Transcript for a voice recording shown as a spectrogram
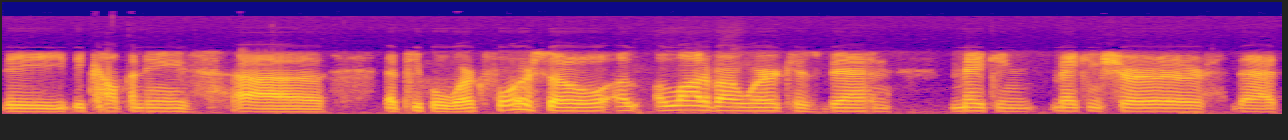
the the companies uh, that people work for. So a, a lot of our work has been making making sure that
